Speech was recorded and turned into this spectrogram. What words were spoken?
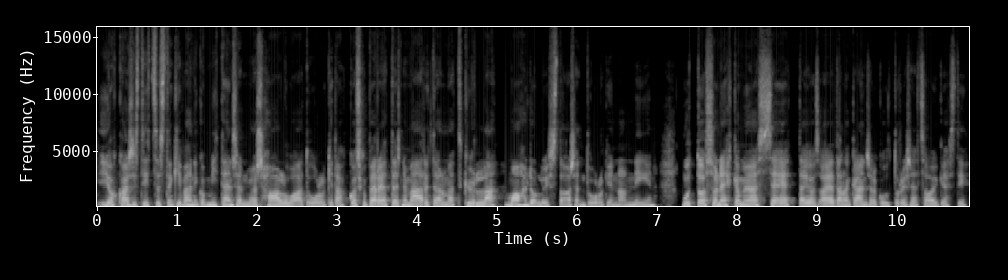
jokaisesta itsestäänkin vähän niin kuin miten sen myös haluaa tulkita, koska periaatteessa ne määritelmät kyllä mahdollistaa sen tulkinnan niin. Mutta tuossa on ehkä myös se, että jos ajatellaan cancel-kulttuurissa, että oikeasti,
